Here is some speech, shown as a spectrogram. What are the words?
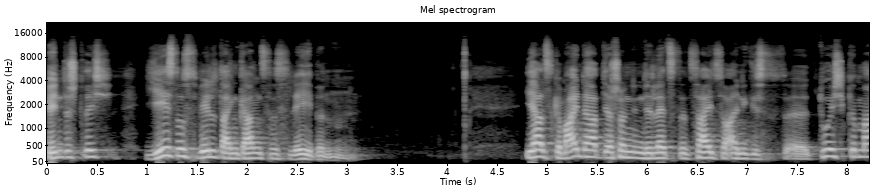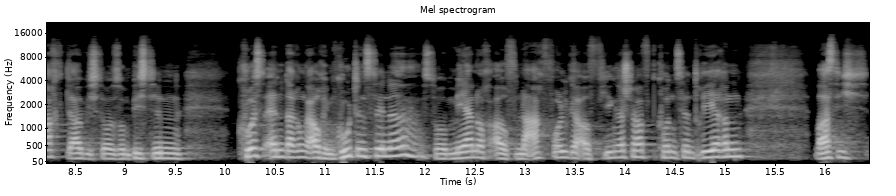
Bindestrich, Jesus will dein ganzes Leben. Ihr als Gemeinde habt ja schon in der letzten Zeit so einiges äh, durchgemacht, glaube ich, so, so ein bisschen Kursänderung auch im guten Sinne, so mehr noch auf Nachfolge, auf Jüngerschaft konzentrieren. Was ich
